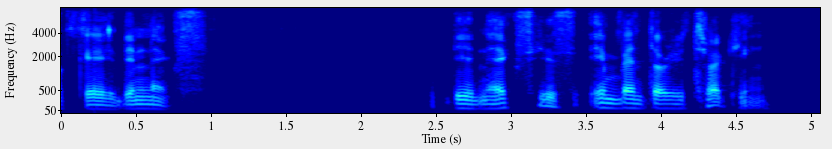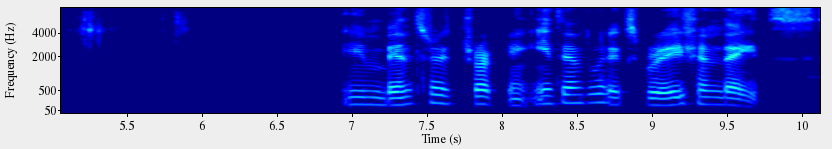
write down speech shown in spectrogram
Okay, the next. The next is inventory tracking. Inventory tracking, items with expiration dates.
